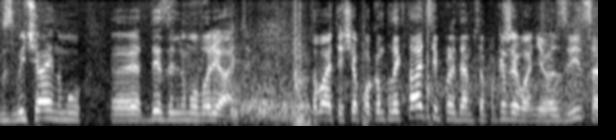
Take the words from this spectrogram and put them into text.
в звичайному е, дизельному варіанті. Давайте ще по комплектації пройдемося, покажи Ваня його звідси.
